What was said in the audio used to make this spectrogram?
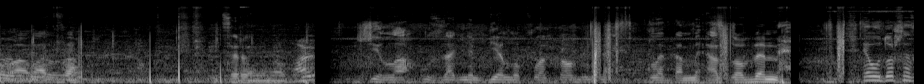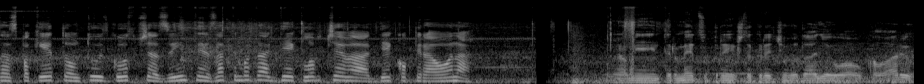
Ova vatva. Crveni nog. Čila u zadnjem dijelu hladovine. Gleda me, a zove me. Evo došla sam s paketom tu iz Gospića Zinte. Znate možda gdje je Klovčeva, gdje je Kopiraona? Evo mi je intermecu prije što krećemo dalje u ovu kalvariju.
